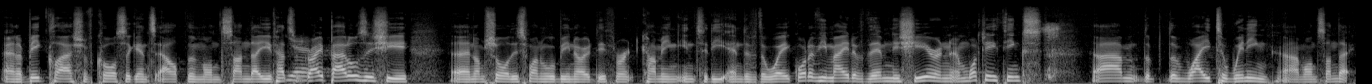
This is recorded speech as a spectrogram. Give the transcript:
And a big clash, of course, against Eltham on Sunday. You've had some Yeah. great battles this year, and I'm sure this one will be no different coming into the end of the week. What have you made of them this year, and, and what do you think's um, the the way to winning um, on Sunday?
